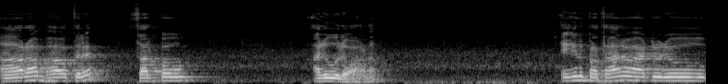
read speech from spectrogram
ആറാം ഭാവത്തിൽ സർപ്പവും അനുകൂലമാണ്. എങ്കിലും പ്രധാനമായിട്ടൊരു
